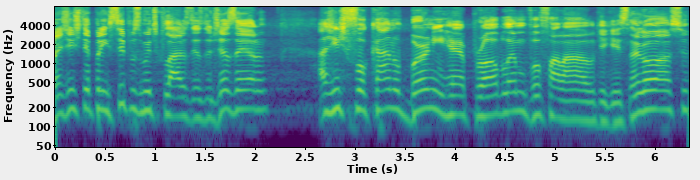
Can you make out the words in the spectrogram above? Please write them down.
Mas a gente ter princípios muito claros desde o dia zero. A gente focar no burning hair problem, vou falar o que é esse negócio.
